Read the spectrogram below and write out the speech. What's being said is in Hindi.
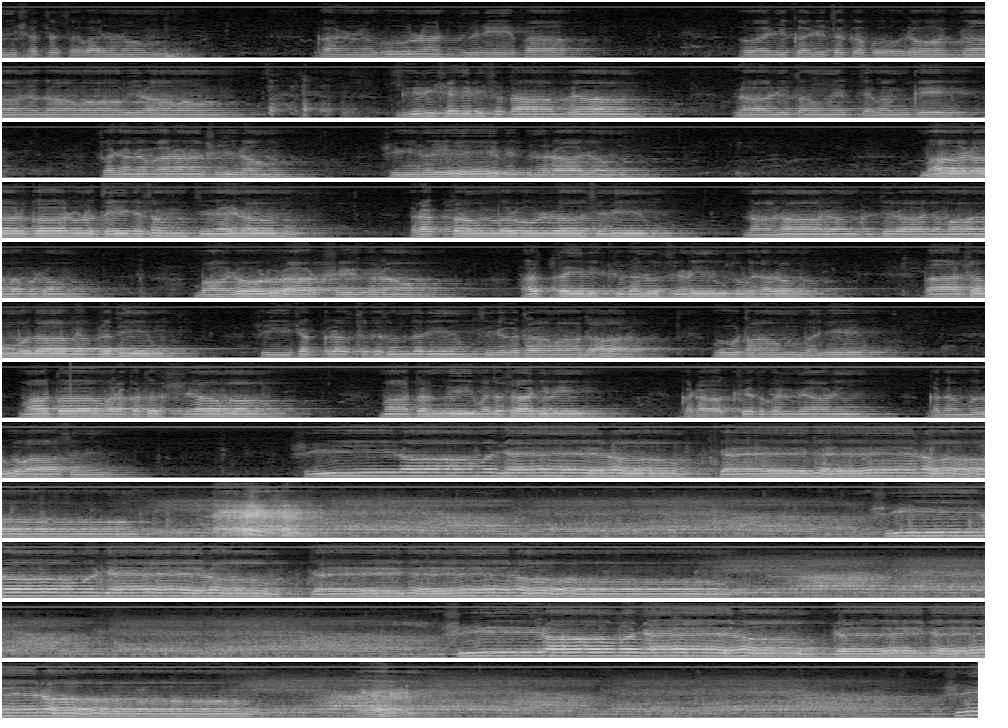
मणिशतसवर्णम् कर्णपूर्णद्विरेफा वलिकलितकपूरोद्दानदामाभिरामम् गिरिशगिरिसुताभ्याम् लालितं नित्यमङ्के स्वजनभरणशीलम् शीलये विघ्नराजम्। मालार्कारुणतेजसं त्रिनयनाम् रक्ताम्बरोल्लासिनीम् नानालङ्कृतिराजमानवपुषम् बालोरुराक्षेखराम् हस्तैरिक्षुधनुश्रिणीं सुमशरम् पाशं मुदा बिभ्रतीम् श्रीचक्रस्थितसुन्दरीं श्रीजगतामाधार भूतां भजे। माता मरकतश्यामा मातङ्गी मदसाजिनी कटाक्षतु कल्याणी कदम्बरुवासिनी श्रीराम जय राम जय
